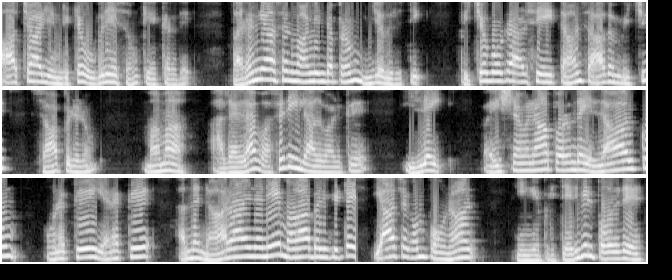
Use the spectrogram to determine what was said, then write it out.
ஆச்சாரியன்கிட்ட உபதேசம் கேட்கறது பரநியாசன் வாங்கின்றப்புறம் உஞ்ச விருத்தி. பிச்சை போடுற அரிசியைத்தான் சாதம் வச்சு சாப்பிடணும். மாமா அதெல்லாம் வசதி இல்லாதவாளுக்கு. இல்லை வைஷ்ணவனா பிறந்த எல்லாருக்கும் உனக்கு எனக்கு அந்த நாராயணனே மகாபலி கிட்ட யாச்சகம் போனான். நீங்க இப்படி தெருவில் போறது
